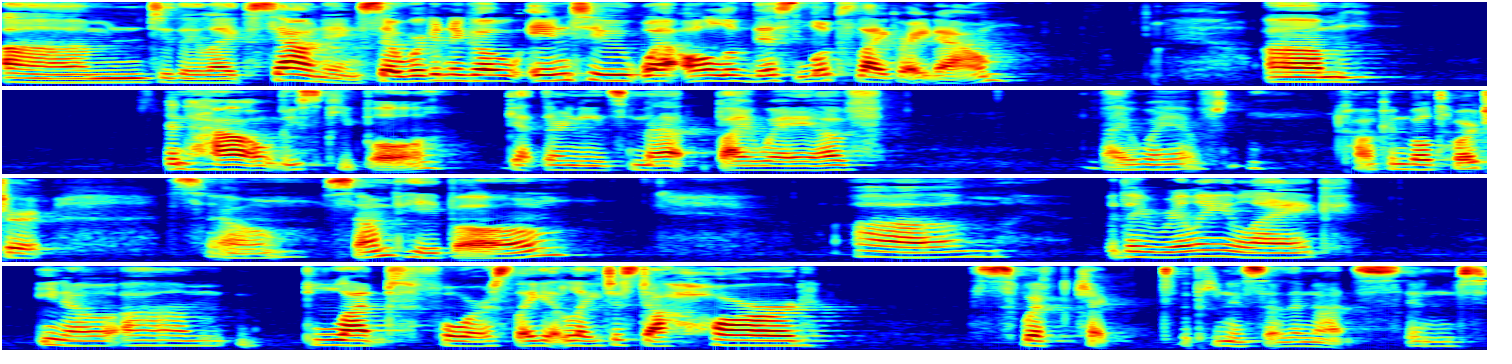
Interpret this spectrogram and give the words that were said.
um, do they like sounding? So we're going to go into what all of this looks like right now um, and how these people get their needs met by way of by way of cock and ball torture. So some people, um, they really like, you know, um, blunt force, like it, like just a hard, swift kick to the penis or the nuts, and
